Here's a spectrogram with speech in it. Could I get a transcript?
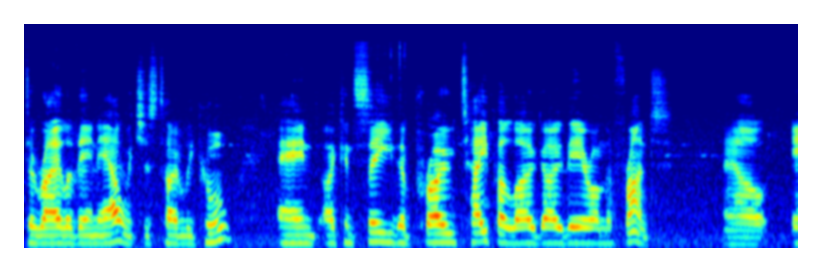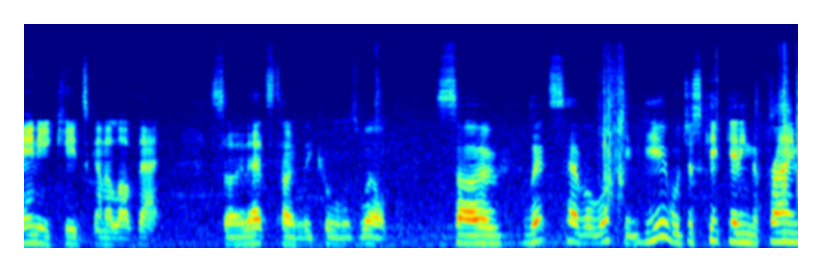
derailleur there now, which is totally cool. And I can see the Pro Taper logo there on the front. Now, any kid's gonna love that. So that's totally cool as well. So let's have a look in here. We'll just keep getting the frame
